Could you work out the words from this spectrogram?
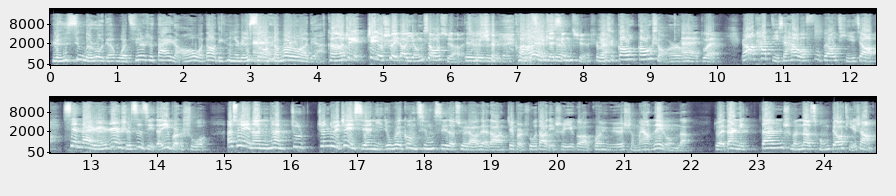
人性的弱点，我其实是呆着哦，我到底看看人性有什么弱点？可能这这就涉及到营销学了，对对就是可能也是兴趣是吧？也是高高手是吧？哎，对。然后它底下还有个副标题叫《现代人认识自己的一本书》。那所以呢，你看，就针对这些，你就会更清晰的去了解到这本书到底是一个关于什么样内容的。对，但是你单纯的从标题上，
